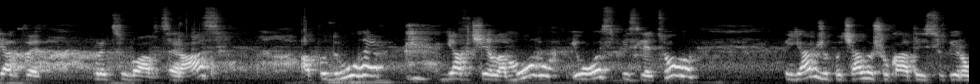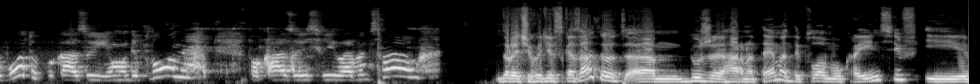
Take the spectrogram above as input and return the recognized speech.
якби працював це раз. А по-друге, я вчила мову, і ось після цього я вже почала шукати собі роботу, показую йому дипломи, показую свій Левенслав. До речі, хотів сказати: от ем, дуже гарна тема дипломи українців і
